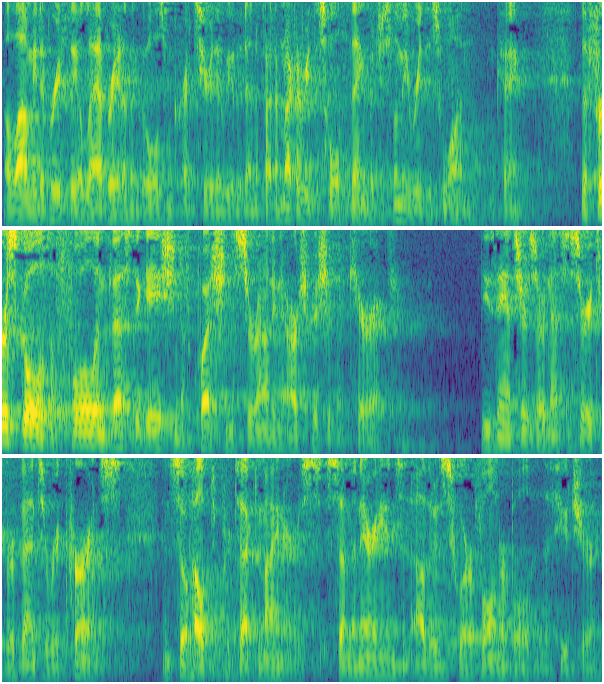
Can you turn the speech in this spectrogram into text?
Allow me to briefly elaborate on the goals and criteria that we have identified. I'm not going to read this whole thing, but just let me read this one, okay? The first goal is a full investigation of questions surrounding Archbishop McCarrick. These answers are necessary to prevent a recurrence and so help to protect minors, seminarians, and others who are vulnerable in the future.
